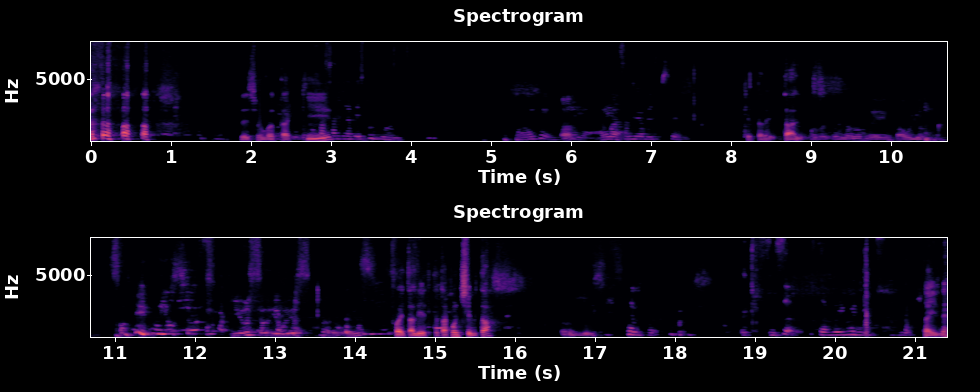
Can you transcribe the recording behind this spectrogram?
Deixa eu botar aqui. Vou passar a minha vez pro Bruno. Vou passar a minha vez pro você. Ok, peraí. Tá ali. Não veio, tá o Wilson. Só veio o Wilson. Wilson e o Wilson. Foi, Thalita. Tá contigo, tá? Só, veio o Ulisses. Tá aí, né?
